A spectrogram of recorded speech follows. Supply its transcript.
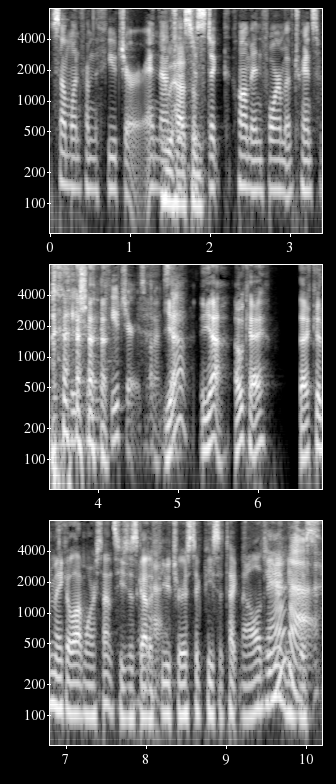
someone from the future. And Who that's has like just a common form of transportation in the future, is what I'm saying. yeah, yeah. Okay, that could make a lot more sense. He's just got a futuristic piece of technology, and he's Yeah. just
